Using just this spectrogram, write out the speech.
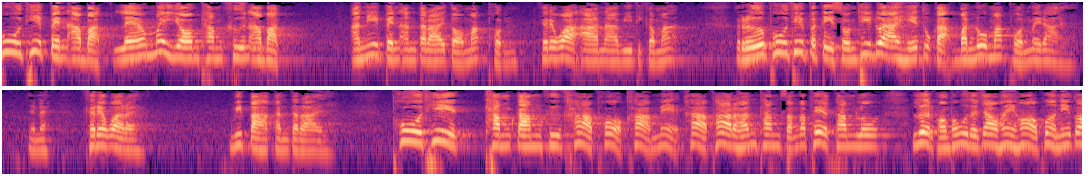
ผู้ที่เป็นอาบัตแล้วไม่ยอมทำคืนอาบัตอันนี้เป็นอันตรายต่อมรรคผลเรียกว่าอาณาวีติกมะ หรือผู้ที่ปฏิสนธิด้วยอาเหตุกะบรรลุมรรคผลไม่ได้เนี่ยนะเขาเรียกว่าอะไร วิปากันตราย ผู้ที่ทำกรรมคือฆ่าพ่อฆ่าแม่ฆ่าพระอรหันต์ทำสังฆเพศทำโลเลือดของพระพุทธเจ้าให้ห่อพวกนี้ก็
